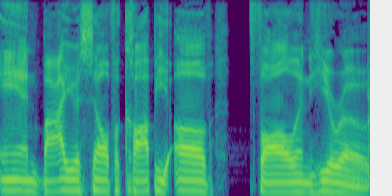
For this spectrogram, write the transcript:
and buy yourself a copy of Fallen Heroes.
